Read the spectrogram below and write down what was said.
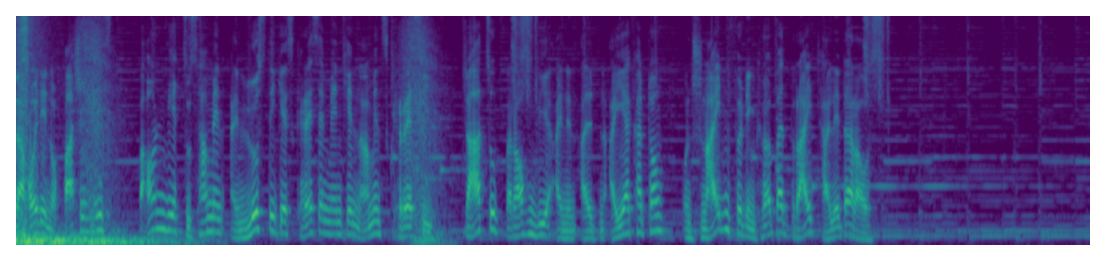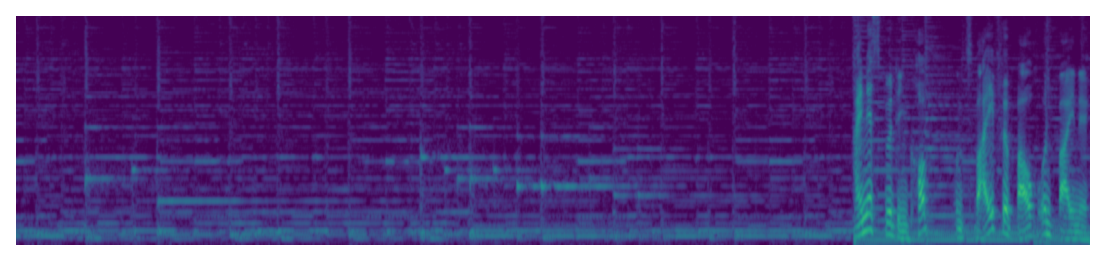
da heute noch Fasching ist, bauen wir zusammen ein lustiges Kressemännchen namens Kressi. Dazu brauchen wir einen alten Eierkarton und schneiden für den Körper drei Teile daraus. Eines für den Kopf und zwei für Bauch und Beine.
